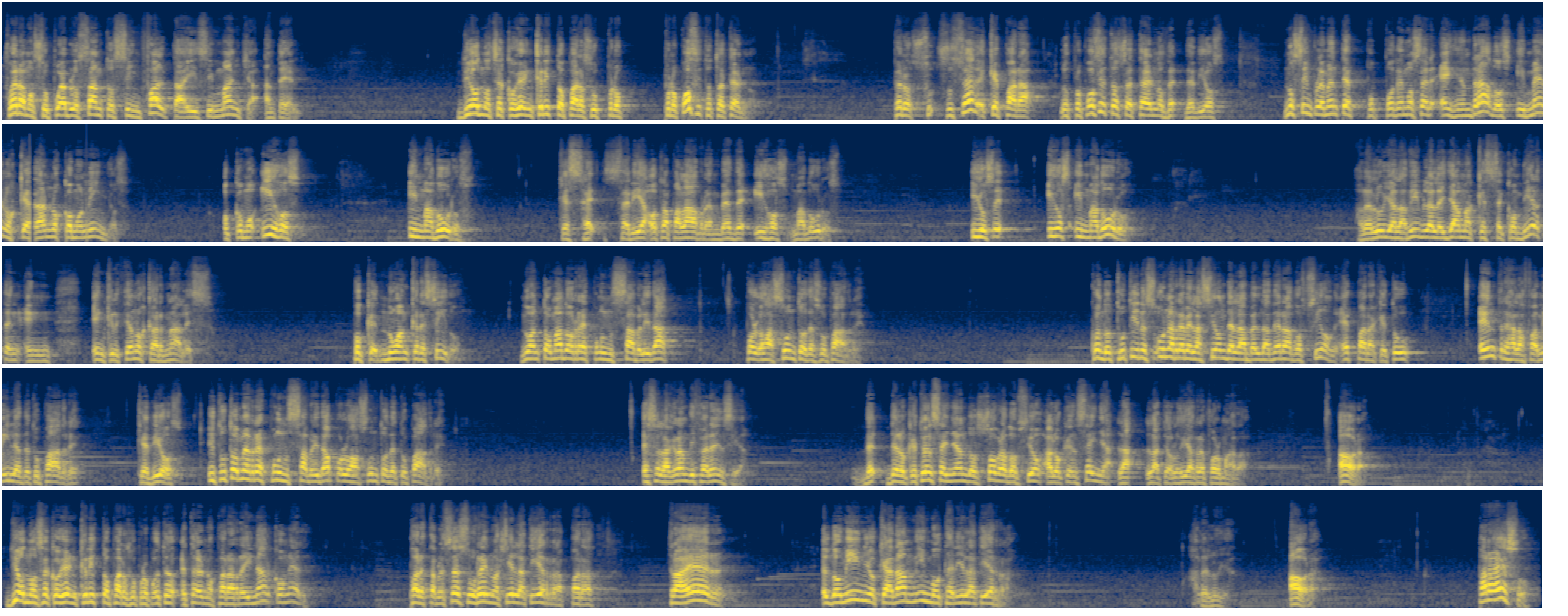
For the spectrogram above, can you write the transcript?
fuéramos su pueblo santo sin falta y sin mancha ante Él. Dios nos escogió en Cristo para sus propósitos eternos. Pero sucede que para los propósitos eternos de, Dios, no simplemente podemos ser engendrados y menos quedarnos como niños o como hijos inmaduros, que sería otra palabra en vez de hijos maduros. Hijos, hijos inmaduros. Aleluya, la Biblia le llama que se convierten en, en cristianos carnales porque no han crecido, no han tomado responsabilidad por los asuntos de su padre. Cuando tú tienes una revelación de la verdadera adopción, es para que tú entres a la familia de tu padre, que Dios, y tú tomes responsabilidad por los asuntos de tu padre. Esa es la gran diferencia de, lo que estoy enseñando sobre adopción a lo que enseña la, teología reformada. Ahora, Dios nos escogió en Cristo para su propósito eterno, para reinar con Él, para establecer su reino aquí en la tierra, para traer el dominio que Adán mismo tenía en la tierra. Aleluya. Ahora, para eso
